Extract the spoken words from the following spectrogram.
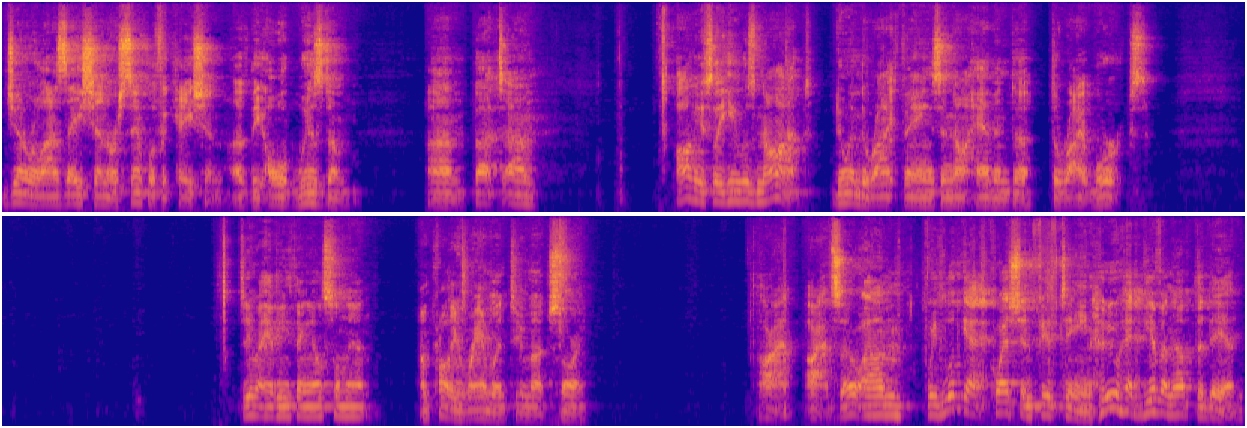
generalization or simplification of the old wisdom. Um, but um, obviously, he was not doing the right things and not having the, the right works. Does anybody have anything else on that? I'm probably rambling too much. Sorry. All right. All right. So um, if we look at question 15, who had given up the dead?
